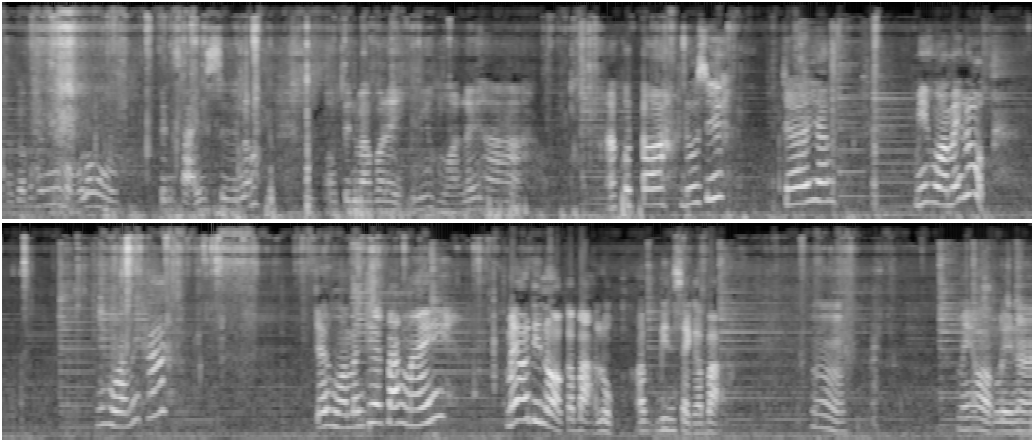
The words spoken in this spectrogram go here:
แต่แบบท่านนี่หมองลงเป็นสายซื้อเนาะเอาเป็นว่าบ่ได้มีหัวเลยค่ะอะคุณต่อดูสิเจอยังมีหัวไหมลูก มีหัวไหมคะ เจอหัวมันเทศบ้างไหม ไม่เอาดินออกกระบะลูก เอาบินใส่กระบะ อืมไม่ออกเลยนะ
